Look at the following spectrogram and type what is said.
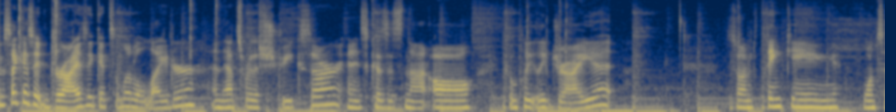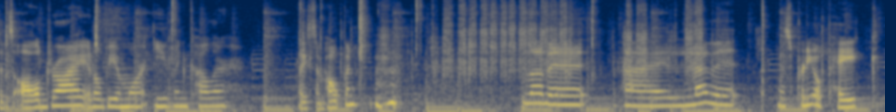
Looks like as it dries, it gets a little lighter, and that's where the streaks are, and it's because it's not all completely dry yet. So I'm thinking once it's all dry, it'll be a more even color. At least I'm hoping. love it. I love it. It's pretty opaque.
